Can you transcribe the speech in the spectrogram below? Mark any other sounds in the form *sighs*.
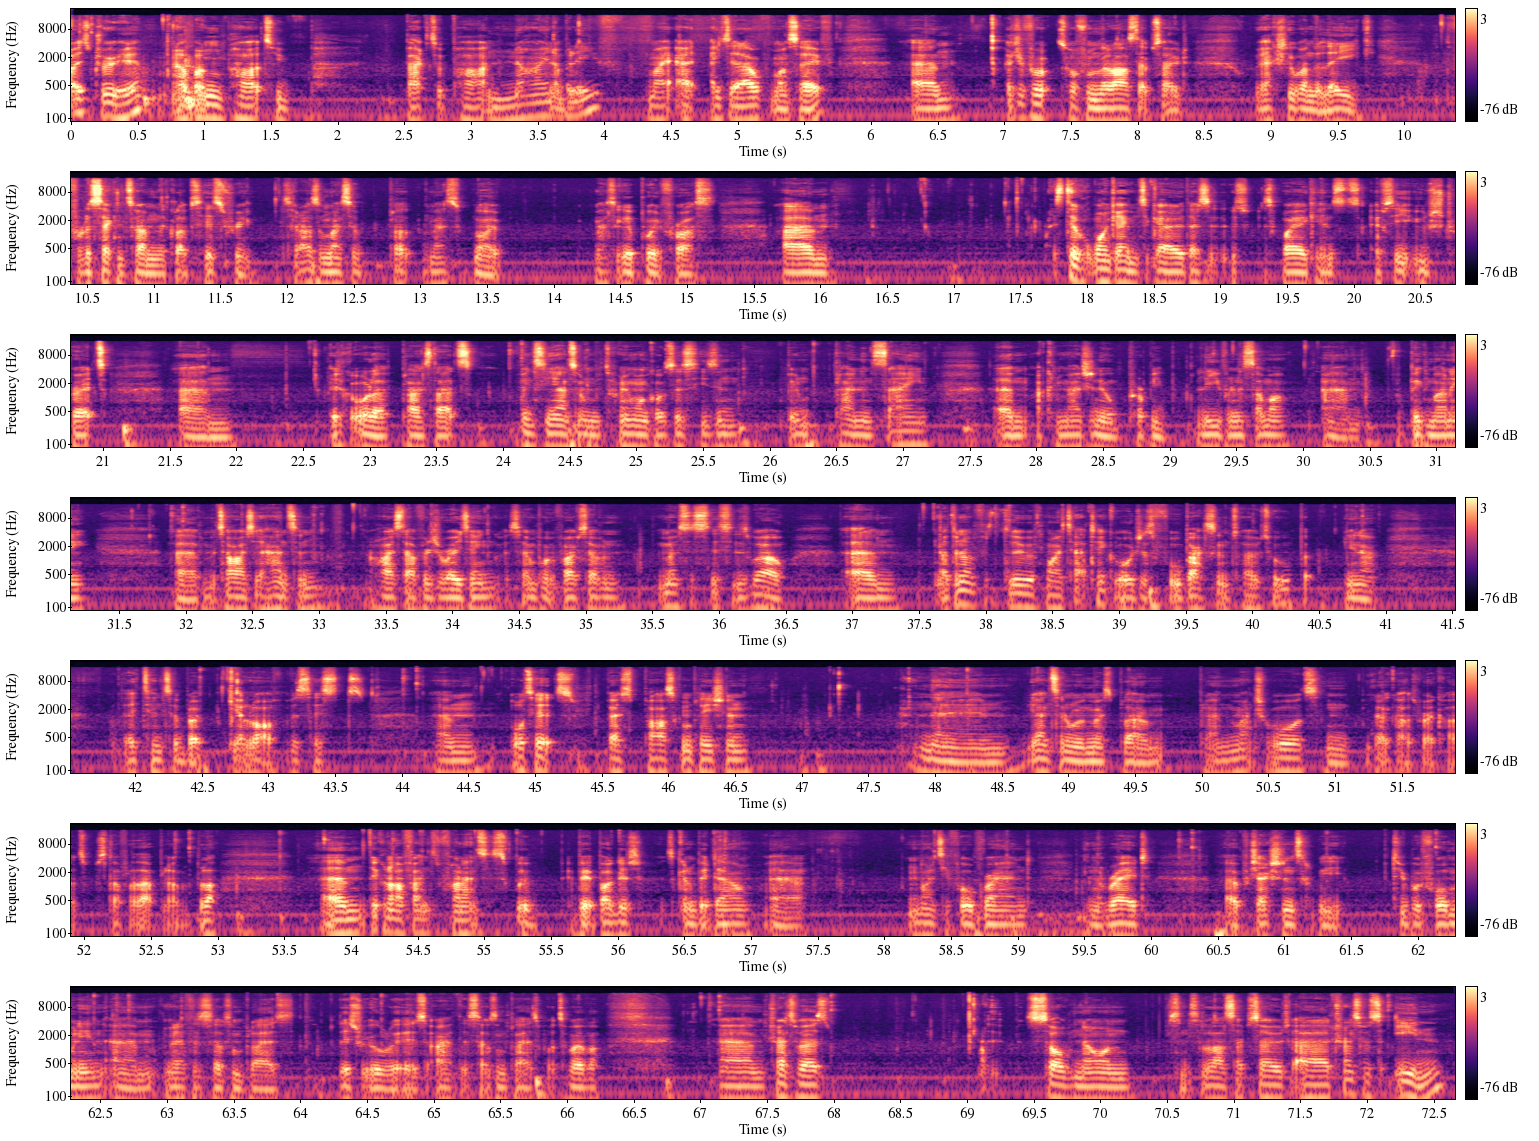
guys, Drew here. I'm on part two, back to part nine, I believe. My AZL, my save. Um, as you saw from the last episode, we actually won the league for the second time in the club's history. So that was a massive, massive, like, massive good point for us. Um, still got one game to go. There's it's away against FC Utrecht. Um, we've got all the player stats. Vincent Janssen with 21 goals this season, been playing insane. Um, I can imagine he'll probably leave in the summer um, for big money. Uh, Mattias Johansson, highest average rating, 7.57, most assists as well. Um, I don't know if it's to do with my tactic or just fullbacks in total, but you know, they tend to get a lot of assists. Um, best pass completion. And then Janssen with most player, player match awards and yellow cards, red cards, stuff like that, blah blah blah. Um, at our finances, we're a bit buggered. It's going a bit down. Uh, 94 grand in the red. Uh, projections could be 2.4 million. Um, I'm to have to sell some players. Literally all it is. I have to sell some players whatsoever. Um, transfers sold no one since the last episode. Uh, transfers in.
